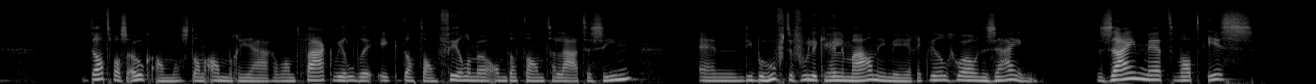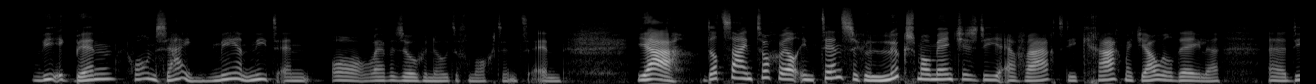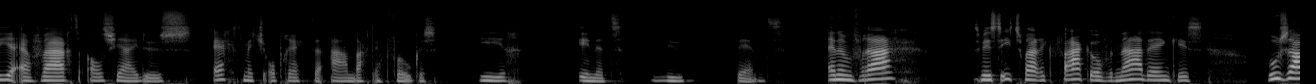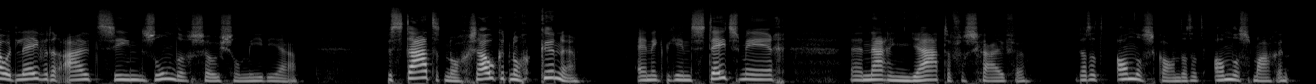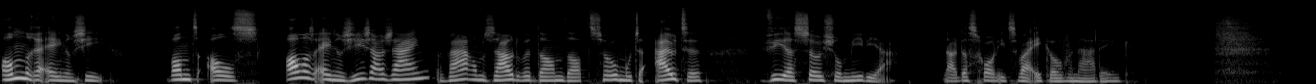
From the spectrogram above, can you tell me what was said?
dat was ook anders dan andere jaren, want vaak wilde ik dat dan filmen om dat dan te laten zien. En die behoefte voel ik helemaal niet meer. Ik wil gewoon zijn. Zijn met wat is, wie ik ben. Gewoon zijn, meer niet. En oh, we hebben zo genoten vanochtend. En ja, dat zijn toch wel intense geluksmomentjes die je ervaart, die ik graag met jou wil delen. Uh, die je ervaart als jij dus echt met je oprechte aandacht en focus hier in het nu bent. En een vraag, tenminste iets waar ik vaak over nadenk, is: hoe zou het leven eruit zien zonder social media? Bestaat het nog? Zou ik het nog kunnen? En ik begin steeds meer uh, naar een ja te verschuiven. Dat het anders kan, dat het anders mag, een andere energie. Want als alles energie zou zijn, waarom zouden we dan dat zo moeten uiten via social media? Nou, dat is gewoon iets waar ik over nadenk.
